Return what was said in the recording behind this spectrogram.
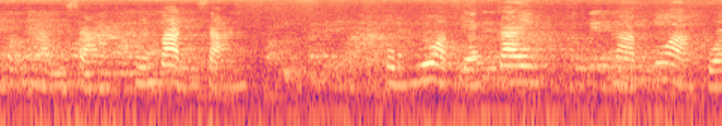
นอาหารอีสานพื้นบ้านอีสานต้มลวกแกงไก่ลาบกัวกัว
